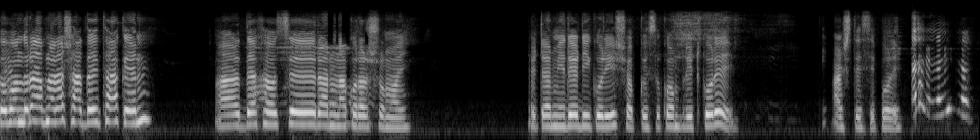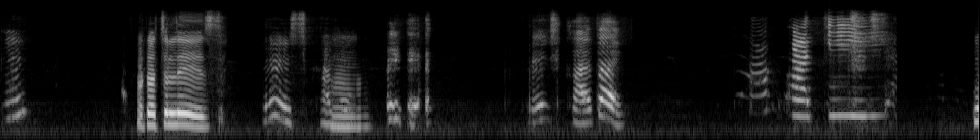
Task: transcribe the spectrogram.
তো বন্ধুরা আপনারা সাথেই থাকেন আর দেখা হচ্ছে রান্না করার সময়। এটা আমি রেডি করি সবকিছু কমপ্লিট করে আসতেছি পরে। ওটা হচ্ছে লেজ। তো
